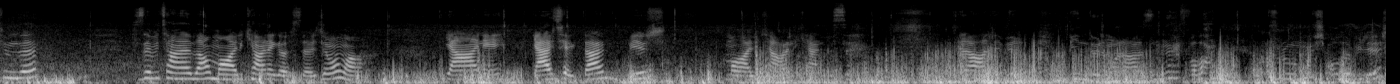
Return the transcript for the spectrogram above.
Şimdi size bir tane daha malikane göstereceğim ama yani gerçekten bir malikane kendisi. Herhalde bir bin dönüm arazine falan kurulmuş olabilir.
